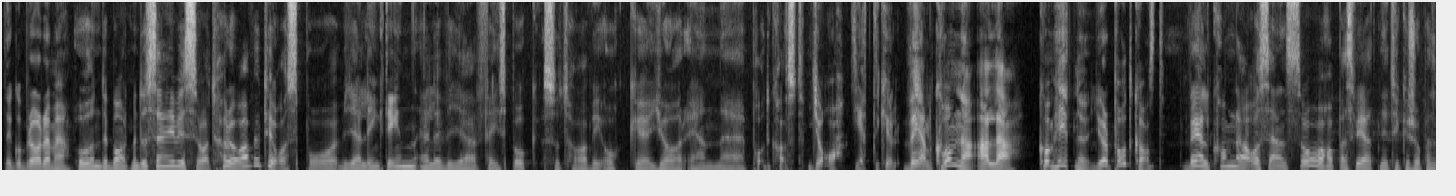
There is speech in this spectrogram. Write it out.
det går bra det med. Underbart, men då säger vi så att hör av er till oss på via LinkedIn eller via Facebook så tar vi och eh, gör en eh, podcast. Ja, jättekul. Välkomna alla! Kom hit nu, gör podcast. Välkomna och sen så hoppas vi att ni tycker så pass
